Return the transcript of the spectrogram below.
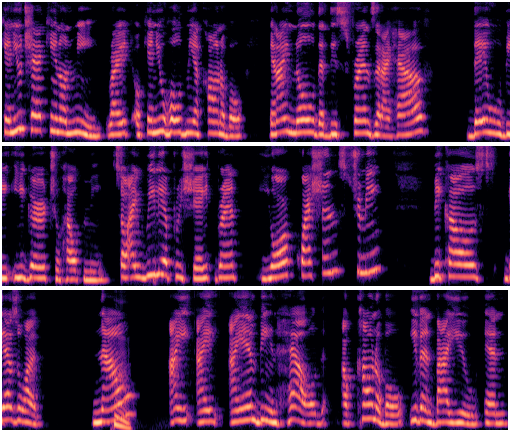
Can you check in on me? Right. Or can you hold me accountable? And I know that these friends that I have, they will be eager to help me. So I really appreciate, Brent, your questions to me because guess what? Now I I I am being held accountable even by you and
